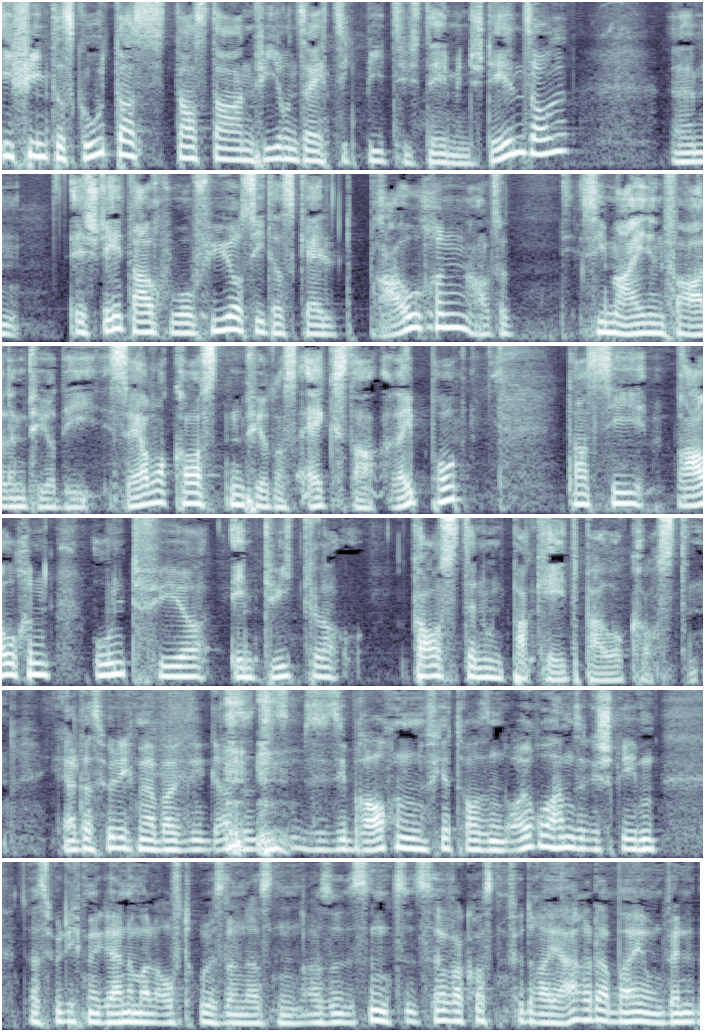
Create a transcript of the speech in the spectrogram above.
ich finde das gut, dass, dass da ein 64-Bit-System entstehen soll. Ähm, es steht auch, wofür sie das Geld brauchen. Also sie meinen vor allem für die Serverkosten, für das extra Repro, das sie brauchen und für Entwicklerkosten und Paketbauerkosten. Ja, das würde ich mir aber, also sie, sie brauchen 4000 Euro, haben sie geschrieben. Das würde ich mir gerne mal aufdröseln lassen. Also es sind Serverkosten für drei Jahre dabei und wenn,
